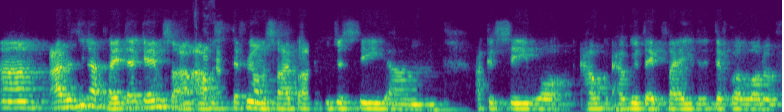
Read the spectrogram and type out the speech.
Um, I don't think I played that game, so I, I was definitely on the side, but I could just see, um, I could see what how how good they play. They've got a lot of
